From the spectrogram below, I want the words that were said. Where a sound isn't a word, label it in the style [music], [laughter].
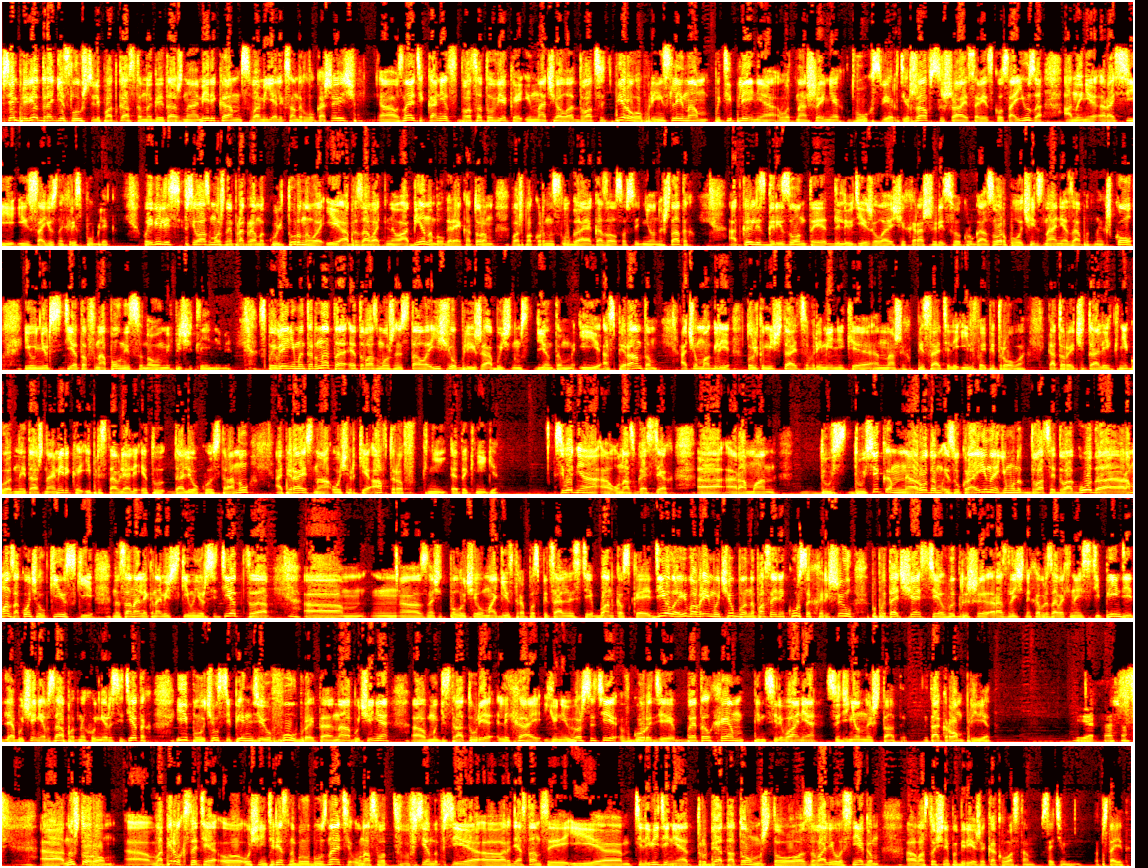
Всем привет, дорогие слушатели подкаста «Многоэтажная Америка». С вами я, Александр Лукашевич. А, вы знаете, конец 20 века и начало 21-го принесли нам потепление в отношениях двух сверхдержав США и Советского Союза, а ныне России и союзных республик. Появились всевозможные программы культурного и образовательного обмена, благодаря которым ваш покорный слуга и оказался в Соединенных Штатах. Открылись горизонты для людей, желающих расширить свой кругозор, получить знания западных школ и университетов, наполнить делиться новыми впечатлениями. С появлением интернета эта возможность стала еще ближе обычным студентам и аспирантам, о чем могли только мечтать современники наших писателей Ильфа и Петрова, которые читали книгу «Одноэтажная Америка» и представляли эту далекую страну, опираясь на очерки авторов кни этой книги. Сегодня а, у нас в гостях а, Роман Дусик, родом из Украины, ему 22 года. Роман закончил Киевский национальный экономический университет, а, значит, получил магистра по специальности банковское дело и во время учебы на последних курсах решил попытать счастье в выигрыше различных образовательных стипендий для обучения в западных университетах и получил стипендию Фулбрайта на обучение в магистратуре Лихай University в городе Бэтлхэм, Пенсильвания, Соединенные Штаты. Итак, Ром, привет. Привет, Саша. А, ну что, Ром, а, во-первых, кстати, очень интересно было бы узнать, у нас вот все, все а, радиостанции и а, телевидение трубят о том, что завалило снегом а, восточное побережье. Как у вас там с этим обстоит?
